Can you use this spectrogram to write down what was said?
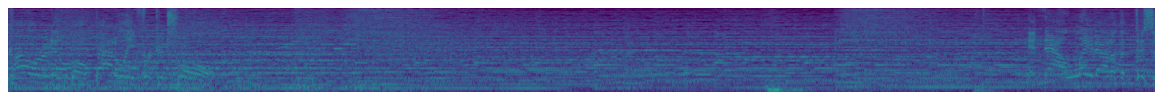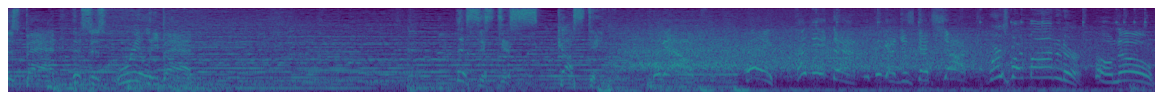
Collar and elbow battling for control. And now laid out of it. This is bad. This is really bad. This is disgusting. Look out! Hey, I need that! I think I just got shot. Where's my monitor? Oh no!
